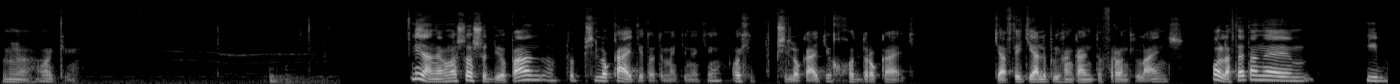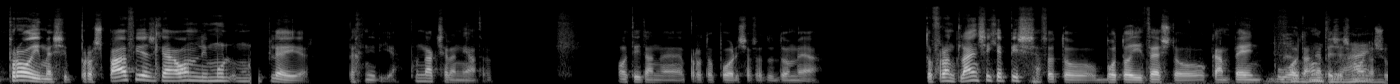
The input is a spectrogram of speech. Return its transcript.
Ναι, οκ. Ήταν γνωστό στούντιο πάνω, το ψιλοκάκι τότε με εκείνο εκεί. Όχι ψιλοκάκι, χοντροκάκι. Και αυτοί και οι άλλοι που είχαν κάνει το Frontlines. Όλα αυτά ήταν ε, οι πρώιμες οι προσπάθειες για only mul- multiplayer παιχνίδια. Που να ξέραν οι άνθρωποι. Ότι ήταν ε, πρωτοπόροι σε αυτό το τομέα. Το front lines είχε επίσης αυτό το μποτοειδές το campaign που όταν Frontlines. έπαιζες μόνος σου.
